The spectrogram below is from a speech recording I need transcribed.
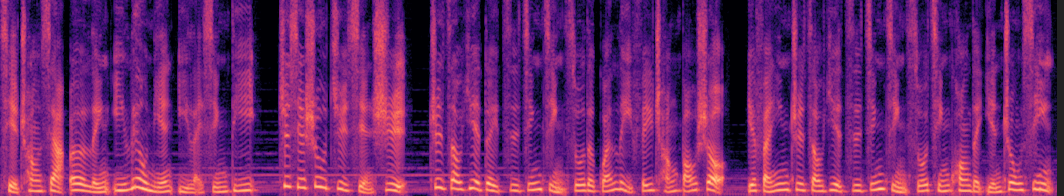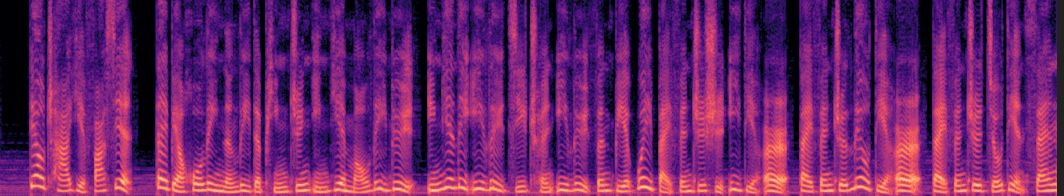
且创下二零一六年以来新低。这些数据显示，制造业对资金紧缩的管理非常保守。也反映制造业资金紧缩情况的严重性。调查也发现，代表获利能力的平均营业毛利率、营业利益率及纯益率分别为百分之十一点二、百分之六点二、百分之九点三，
